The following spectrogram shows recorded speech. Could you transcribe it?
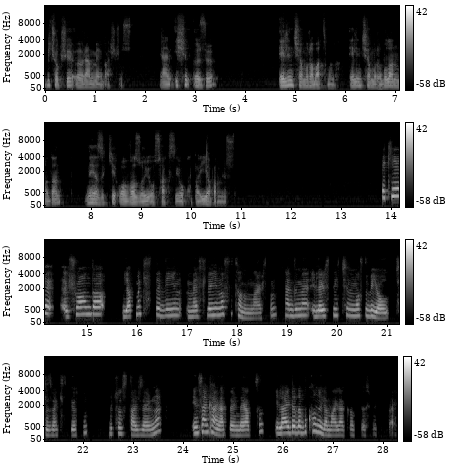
birçok şeyi öğrenmeye başlıyorsun. Yani işin özü elin çamura batmalı. Elin çamura bulanmadan ne yazık ki o vazoyu, o saksıyı, o kupayı yapamıyorsun. Peki e, şu anda yapmak istediğin mesleği nasıl tanımlarsın? Kendine ilerisi için nasıl bir yol çizmek istiyorsun? Bütün stajlarını insan kaynaklarında yaptın. İleride de bu konuyla mı alakalı çalışmak ister?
